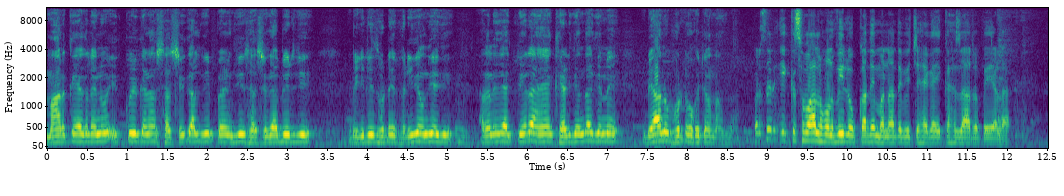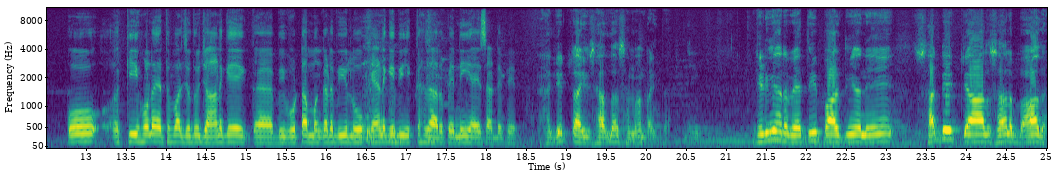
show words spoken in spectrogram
ਮਾਰ ਕੇ ਅਗਲੇ ਨੂੰ ਇੱਕੋ ਹੀ ਕਹਿਣਾ ਸਤਿ ਸ਼੍ਰੀ ਅਕਾਲ ਜੀ ਭੈਣ ਜੀ ਸਤਿ ਸ਼੍ਰੀ ਅਕਾਲ ਵੀਰ ਜੀ। ਬਿਜਲੀ ਤੁਹਾਡੇ ਫਰੀ ਆਉਂਦੀ ਹੈ ਜੀ। ਅਗਲੇ ਦਾ ਚਿਹਰਾ ਐਂ ਖਿੜ ਜਾਂਦਾ ਜਿਵੇਂ ਵਿਆਹ ਨੂੰ ਫੋਟੋ ਖਿਚਾਉਂਦਾ ਹੁੰਦਾ। ਪਰ ਸਰ ਇੱਕ ਸਵਾਲ ਹੁਣ ਵੀ ਲੋਕਾਂ ਦੇ ਮਨਾਂ ਦੇ ਵਿੱਚ ਹੈਗਾ 1000 ਰੁਪਏ ਵਾਲਾ। ਉਹ ਕੀ ਹੁਣ ਇਤਵਾਰ ਜਦੋਂ ਜਾਣਗੇ ਅ, ਵੀ ਵੋਟਾਂ ਮੰਗਣ ਵੀ ਲੋਕ ਕਹਿਣਗੇ ਵੀ 1000 ਰੁਪਏ ਨਹੀਂ ਆਏ ਸਾਡੇ ਫਿਰ? ਹਜੇ 2.5 ਸਾਲ ਦਾ ਸਮਾਂ ਬਚਦਾ। ਜਿਹੜੀਆਂ ਰਵਾਇਤੀ ਪਾਰਟੀਆਂ ਨੇ ਸਾਢੇ ਚਾਰ ਸਾਲ ਬਾਅਦ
